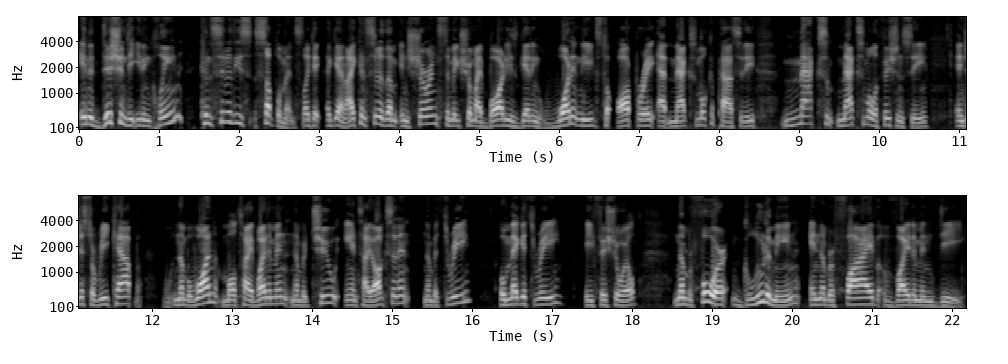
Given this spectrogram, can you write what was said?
In addition to eating clean, consider these supplements. Like again, I consider them insurance to make sure my body is getting what it needs to operate at maximal capacity, max, maximal efficiency. And just to recap, Number one, multivitamin. Number two, antioxidant. Number three, omega 3, a fish oil. Number four, glutamine. And number five, vitamin D.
